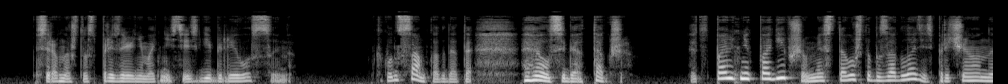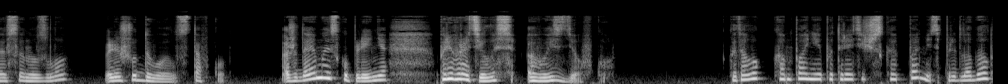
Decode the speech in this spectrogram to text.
— все равно, что с презрением отнестись к гибели его сына. Как он сам когда-то вел себя так же. Этот памятник погибшим, вместо того, чтобы загладить причиненное сыну зло, лишь удвоил ставку. Ожидаемое искупление превратилось в издевку. Каталог компании «Патриотическая память» предлагал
